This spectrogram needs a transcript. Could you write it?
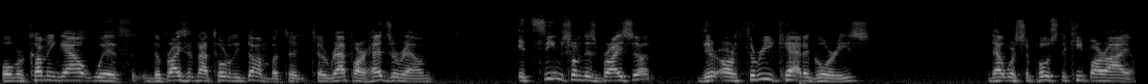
what we're coming out with, the brisa is not totally done, but to, to wrap our heads around, it seems from this brisa there are three categories that we're supposed to keep our eye on.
